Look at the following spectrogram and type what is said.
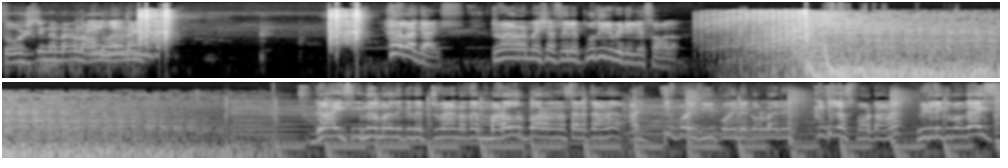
സൂക്ഷിച്ചും കണ്ടൊക്കെ നടന്നു ഹലോ ഗൈസ് ട്രിവാൻ രമേശ് അസിലെ പുതിയൊരു വീഡിയോയിലേക്ക് സ്വാഗതം. ഗൈസ് ഇന്ന് നമ്മൾ നിൽക്കുന്ന ട്രിവാൻഡ്രത്തെ മടവൂർ പാറ എന്ന സ്ഥലത്താണ്. അടിപൊളി വ്യൂ പോയിന്റ് ഒക്കെ ഉള്ള ഒരു കിട്ടുന്ന സ്പോട്ടാണ് വീട്ടിലേക്ക് പോകാം ഗൈസ്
